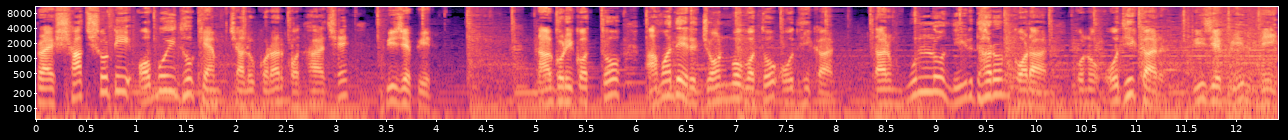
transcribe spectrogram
প্রায় সাতশোটি অবৈধ ক্যাম্প চালু করার কথা আছে বিজেপির। নাগরিকত্ব আমাদের জন্মগত অধিকার। তার মূল্য নির্ধারণ করার কোনো অধিকার বিজেপির নেই।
